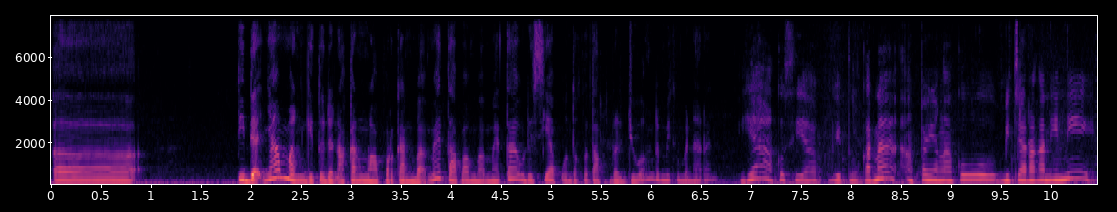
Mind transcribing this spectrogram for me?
eh tidak nyaman gitu dan akan melaporkan Mbak Meta, apa Mbak Meta udah siap untuk tetap berjuang demi kebenaran? Ya aku siap gitu karena apa yang aku bicarakan ini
